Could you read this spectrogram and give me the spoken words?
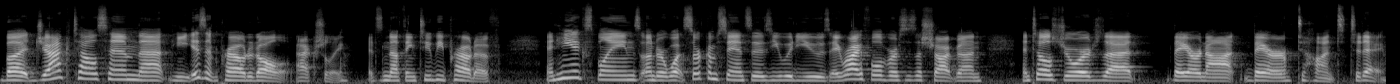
but Jack tells him that he isn't proud at all, actually. It's nothing to be proud of. And he explains under what circumstances you would use a rifle versus a shotgun and tells George that they are not there to hunt today.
